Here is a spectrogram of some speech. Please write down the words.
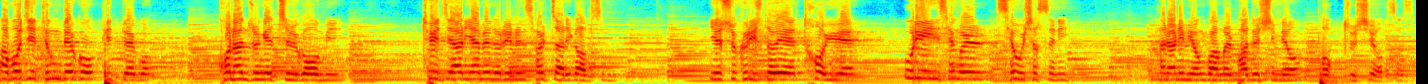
아버지 등대고 빛되고 고난 중에 즐거움이 되지 아니하면 우리는 설 자리가 없습니다. 예수 그리스도의 터 위에 우리 인생을 세우셨으니 하나님 영광을 받으시며 복 주시옵소서.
